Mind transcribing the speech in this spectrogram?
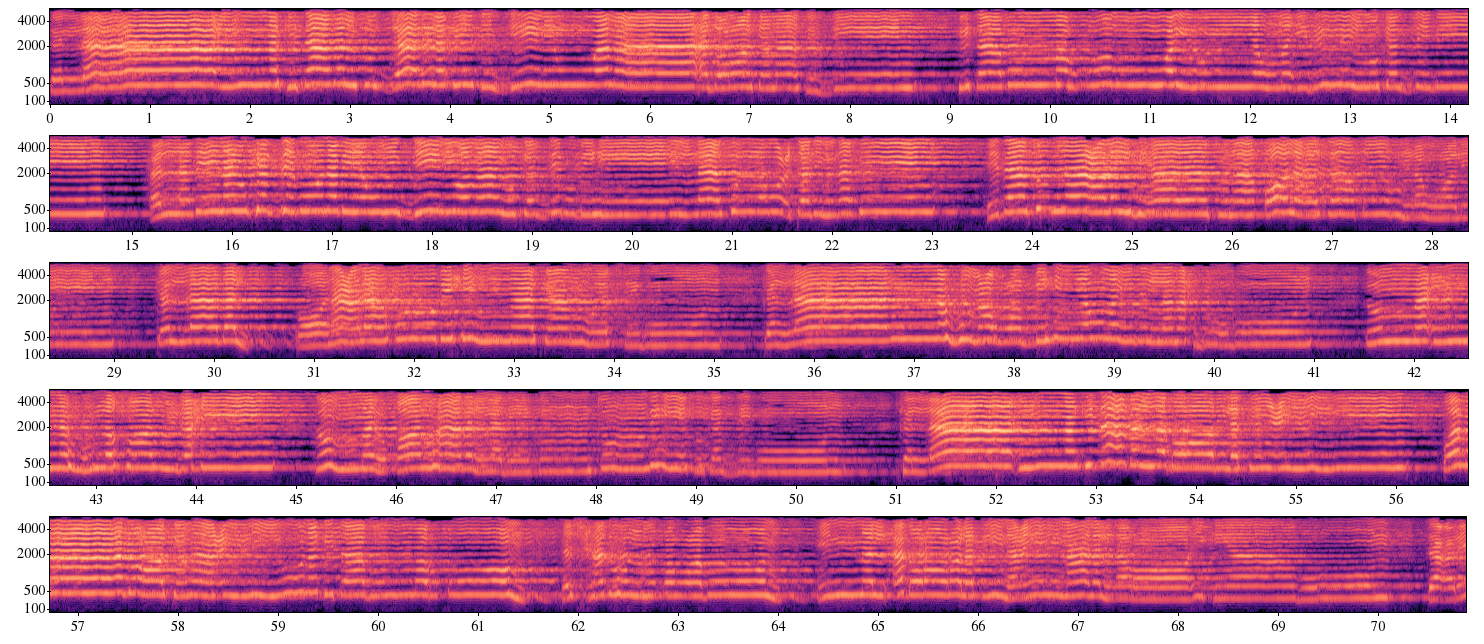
كلا إن كتاب الفجار لفي سجين وما أدراك ما سجين. كتاب مرقوم ويل يومئذ للمكذبين. الذي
